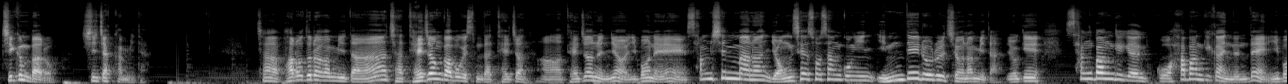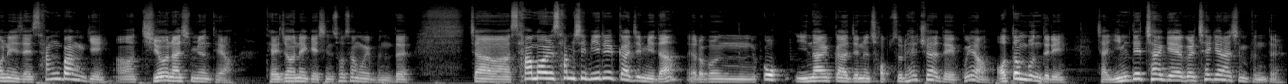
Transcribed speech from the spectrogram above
지금 바로 시작합니다. 자, 바로 들어갑니다. 자, 대전 가보겠습니다. 대전. 아, 대전은요, 이번에 30만원 영세 소상공인 임대료를 지원합니다. 여기 상반기가 있고 하반기가 있는데, 이번에 이제 상반기, 어, 지원하시면 돼요. 대전에 계신 소상공인 분들. 자, 3월 31일까지입니다. 여러분 꼭 이날까지는 접수를 해줘야 되고요. 어떤 분들이 자 임대차 계약을 체결하신 분들,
